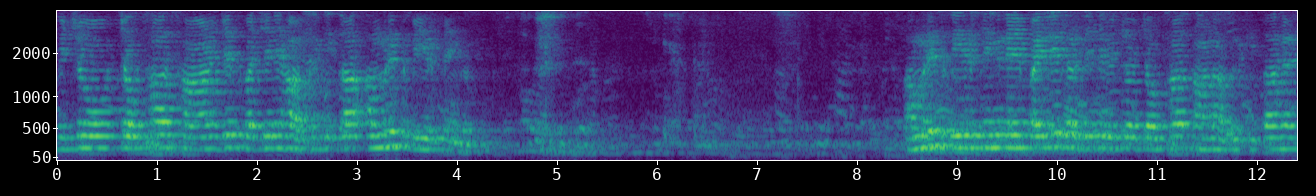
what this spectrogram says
ਵਿੱਚੋਂ ਚੌਥਾ ਸਥਾਨ ਜਿਸ ਬੱਚੇ ਨੇ ਹਾਸਲ ਕੀਤਾ, ਅੰਮ੍ਰਿਤਵੀਰ ਸਿੰਘ। ਅੰਮ੍ਰਿਤਵੀਰ ਸਿੰਘ ਨੇ ਪਹਿਲੇ ਦਰਜੇ ਦੇ ਵਿੱਚੋਂ ਚੌਥਾ ਸਥਾਨ ਹਾਸਲ ਕੀਤਾ ਹੈ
